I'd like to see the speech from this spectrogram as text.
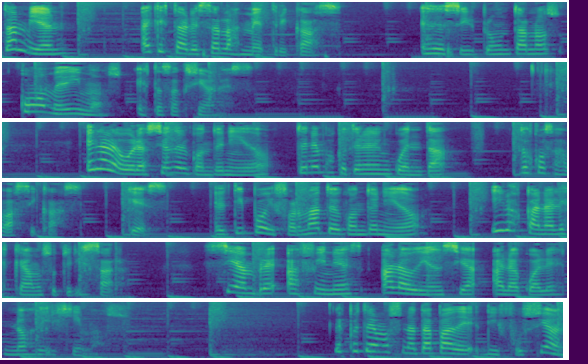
También hay que establecer las métricas, es decir, preguntarnos cómo medimos estas acciones. En la elaboración del contenido tenemos que tener en cuenta dos cosas básicas, que es el tipo y formato de contenido y los canales que vamos a utilizar, siempre afines a la audiencia a la cual nos dirigimos. Después tenemos una etapa de difusión,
